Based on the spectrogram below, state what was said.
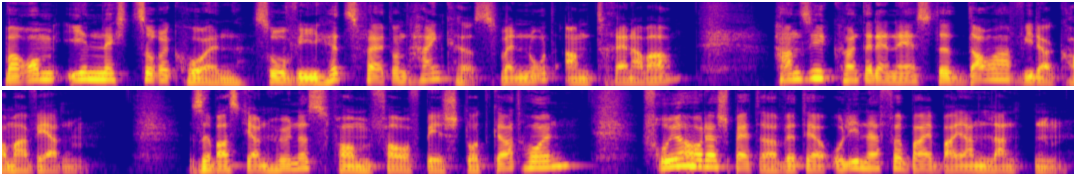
Warum ihn nicht zurückholen, so wie Hitzfeld und Heinkes, wenn Not am Trainer war? Hansi könnte der nächste Dauerwiederkommer werden. Sebastian Hoeneß vom VfB Stuttgart holen? Früher oder später wird der Uli Neffe bei Bayern landen.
